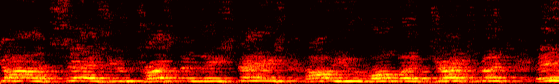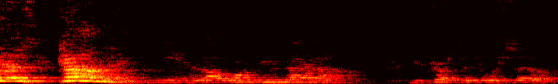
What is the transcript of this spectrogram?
God says, You trust in these things, all you want, but judgment is coming. And I warn you now, you trust in yourself.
